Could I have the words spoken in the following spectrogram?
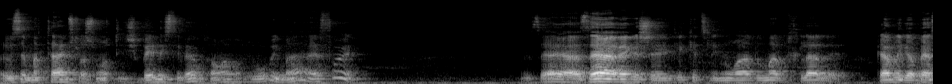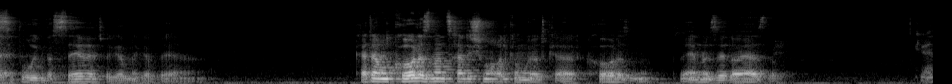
היו איזה 200-300 איש, בני סיבן, הוא אמר, אורי, מה, איפה הם? וזה היה, זה היה הרגע שהדליק אצלי נורה אדומה בכלל, גם לגבי הסיפור עם בסרט וגם לגבי ה... קטמון כל הזמן צריכה לשמור על כמויות קהל, כל הזמן. זה, אין- זה לא יעזור. כן.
